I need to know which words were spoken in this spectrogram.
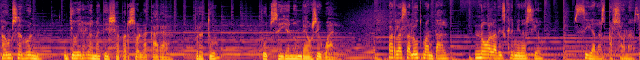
Fa un segon, jo era la mateixa persona que ara, però tu potser ja no em veus igual. Per la salut mental, no a la discriminació, sí a les persones.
